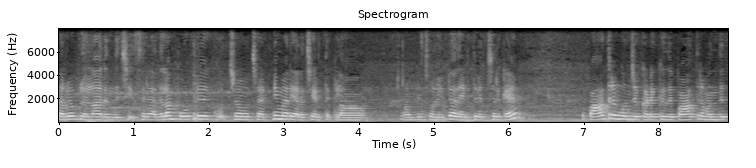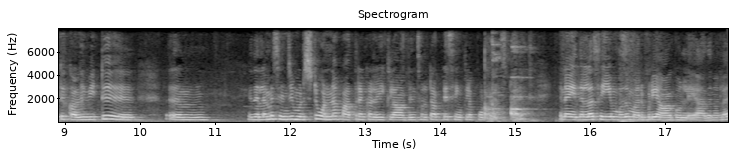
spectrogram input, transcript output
கருவேப்பிலெல்லாம் இருந்துச்சு. சரி அதெல்லாம் போட்டு கொஞ்சம் சட்னி மாதிரி அரைச்சி எடுத்துக்கலாம் அப்படின்னு சொல்லிட்டு அதை எடுத்து வச்சுருக்கேன். பாத்திரம் கொஞ்சம் கிடக்குது. பாத்திரம் வந்துட்டு கழுவிட்டு இதெல்லாமே செஞ்சு முடிச்சுட்டு ஒன்றா பாத்திரம் கழுவிக்கலாம் அப்படின்னு சொல்லிட்டு அப்படியே சிங்கில் போட்டு வச்சுட்டேன் ஏன்னா இதெல்லாம் செய்யும்போது மறுபடியும் ஆகும் இல்லையா? அதனால்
